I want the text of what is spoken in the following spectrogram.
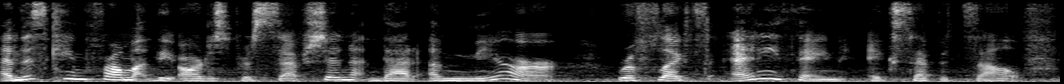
And this came from the artist's perception that a mirror reflects anything except itself.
